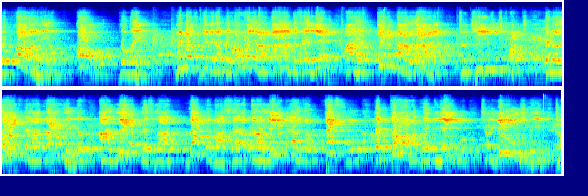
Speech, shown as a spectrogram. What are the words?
to follow him all the way. We must make it up in all in our mind to say, yes, I have given my life to Jesus Christ. In the life that I now live, I live this life not for myself, but I live as a vessel that God may be able to use me to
